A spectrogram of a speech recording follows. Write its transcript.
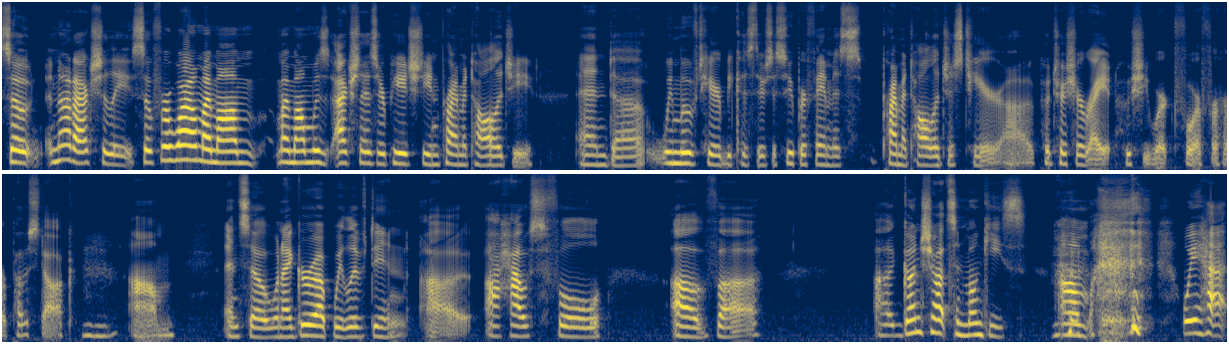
so not actually. So for a while my mom my mom was actually has her PhD in primatology and uh, we moved here because there's a super famous primatologist here, uh, Patricia Wright, who she worked for for her postdoc. Mm-hmm. Um, and so when I grew up, we lived in uh, a house full of uh, uh, gunshots and monkeys. Um, we had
